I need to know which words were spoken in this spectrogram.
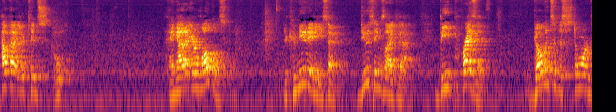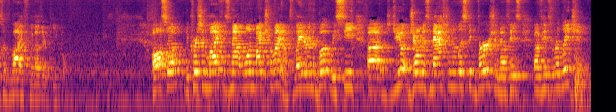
Help out your kid's school. Hang out at your local school, your community center. Do things like that. Be present. Go into the storms of life with other people. Also, the Christian life is not won by triumph. Later in the book, we see uh, Jonah's nationalistic version of his, of his religion.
